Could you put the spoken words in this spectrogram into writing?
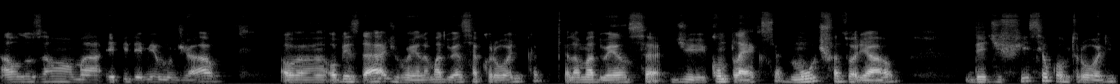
a alusão a uma epidemia mundial. A obesidade, Rui, ela é uma doença crônica, ela é uma doença de complexa, multifatorial, de difícil controle.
